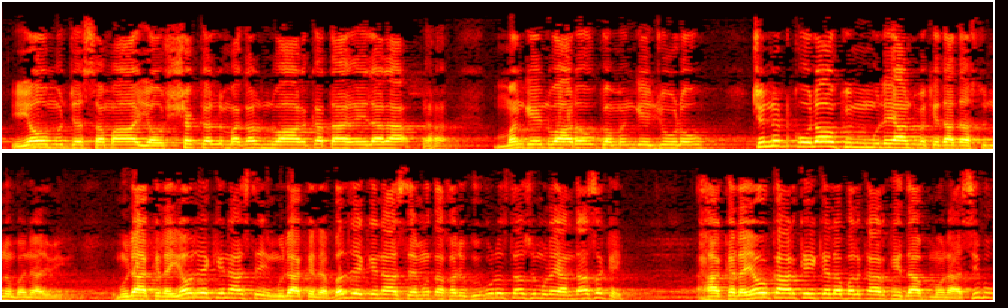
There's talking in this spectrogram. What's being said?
یو مجسمه یو شکل مگر نوار کتا غیلرا منګې نوارو کو منګې جوړو چنټ کولاو کې مولیان په کې دا داستونه بنایوي مولا کله یو ځای کې ناشته مولا کله بل ځای کې ناشته موږ ته خلکو ګورو تاسو مولا اندازه کوي ها کله یو کار کوي کله بل کار کوي دا مناسبو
